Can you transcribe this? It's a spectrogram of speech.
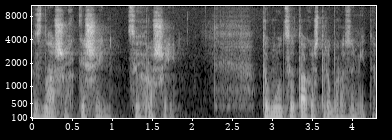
з наших кишень цих грошей. Тому це також треба розуміти.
